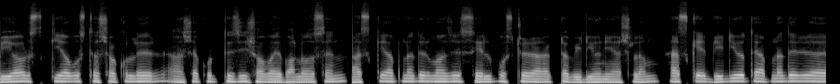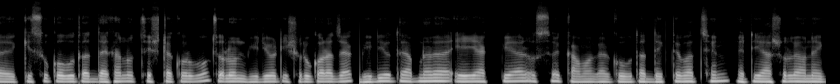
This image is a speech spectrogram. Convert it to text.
ভিউয়ার্স কি অবস্থা সকলের? আশা করতেছি সবাই ভালো আছেন। আজকে আপনাদের মাঝে সেল পোস্টের আর একটা ভিডিও নিয়ে আসলাম। আজকে ভিডিওতে আপনাদের কিছু কবুতর দেখানোর চেষ্টা করব। চলুন ভিডিওটি শুরু করা যাক। ভিডিওতে আপনারা এই এক পেয়ার হচ্ছে কামাগার কবুতর দেখতে পাচ্ছেন। এটি আসলে অনেক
